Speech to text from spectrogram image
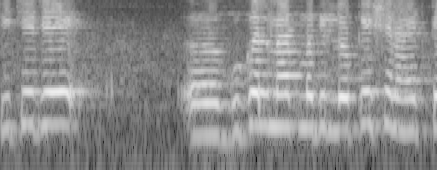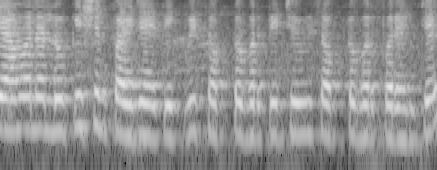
तिचे जे गुगल मॅपमधील लोकेशन आहेत ते आम्हाला लोकेशन पाहिजे आहेत एकवीस ऑक्टोबर ते चोवीस ऑक्टोबरपर्यंतचे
